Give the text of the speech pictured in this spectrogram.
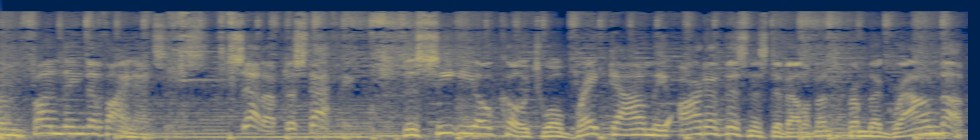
From funding to finances, setup to staffing, the CEO coach will break down the art of business development from the ground up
